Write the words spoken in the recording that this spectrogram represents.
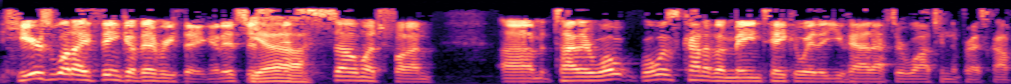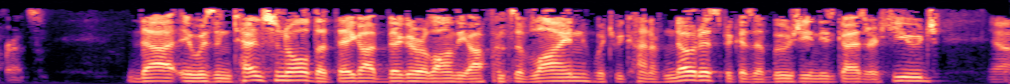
here's what I think of everything, and it's just Yeah. it's so much fun. Um, Tyler, what what was kind of a main takeaway that you had after watching the press conference? That it was intentional that they got bigger along the offensive line, which we kind of noticed because Aboushi and these guys are huge. Yeah.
